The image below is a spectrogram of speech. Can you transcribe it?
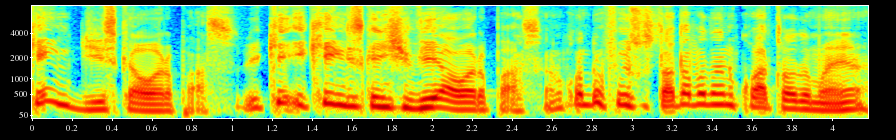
Quem disse que a hora passa? E, que, e quem disse que a gente via a hora passando? Quando eu fui assustar, tava dando 4 horas da manhã.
